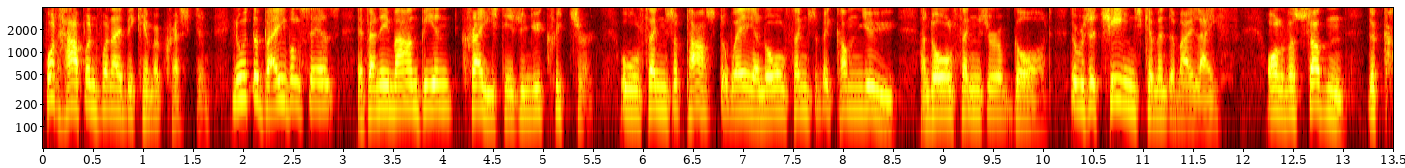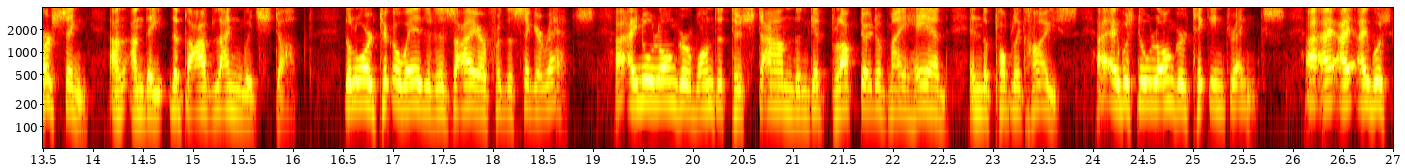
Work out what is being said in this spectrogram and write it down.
what happened when I became a Christian. You know what the Bible says? If any man be in Christ, he is a new creature. All things have passed away, and all things have become new, and all things are of God. There was a change come into my life. All of a sudden, the cursing and, and the, the bad language stopped. The Lord took away the desire for the cigarettes. I no longer wanted to stand and get blocked out of my head in the public house. I was no longer taking drinks. I, I, I was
